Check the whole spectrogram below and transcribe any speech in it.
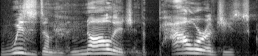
wisdom and the knowledge and the power of Jesus Christ.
